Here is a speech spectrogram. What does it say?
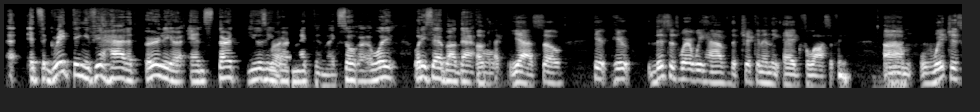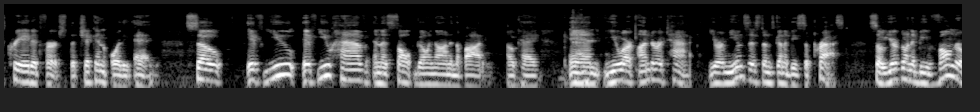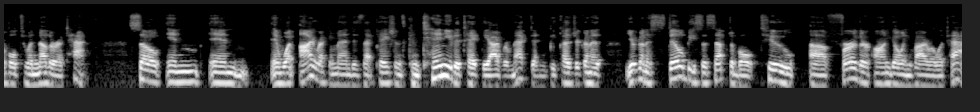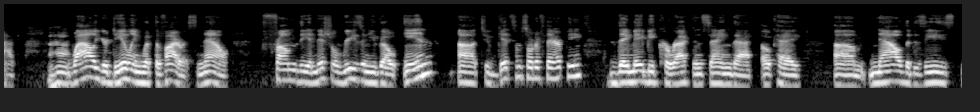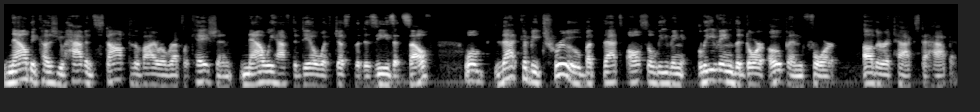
uh, it's a great thing if you had it earlier and start using right. Like, so uh, what what do you say about that? Okay, whole? yeah. So here here this is where we have the chicken and the egg philosophy. Um, which is created first, the chicken or the egg? So if you if you have an assault going on in the body, okay, and you are under attack, your immune system's going to be suppressed. So you're going to be vulnerable to another attack. So in in and what I recommend is that patients continue to take the ivermectin because you're going to you're going to still be susceptible to uh, further ongoing viral attack uh-huh. while you're dealing with the virus. Now, from the initial reason you go in uh, to get some sort of therapy, they may be correct in saying that, okay, um, now the disease, now because you haven't stopped the viral replication, now we have to deal with just the disease itself. Well, that could be true, but that's also leaving leaving the door open for other attacks to happen.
